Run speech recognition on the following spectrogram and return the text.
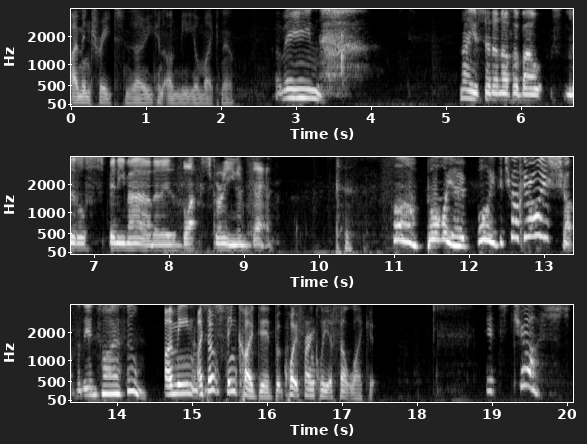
I'm intrigued to know. You can unmute your mic now. I mean, now you've said enough about little spinny man and his black screen of death. oh boy, oh boy, did you have your eyes shut for the entire film? I mean, I don't think I did, but quite frankly, it felt like it. It's just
